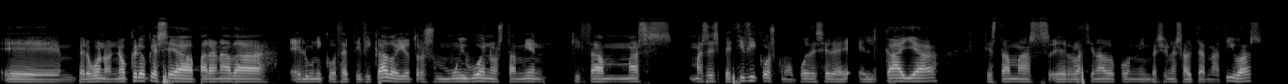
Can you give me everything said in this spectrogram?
Eh, pero bueno, no creo que sea para nada el único certificado. Hay otros muy buenos también, quizá más, más específicos, como puede ser el CAIA, que está más eh, relacionado con inversiones alternativas.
